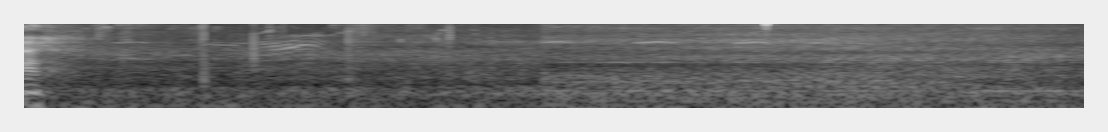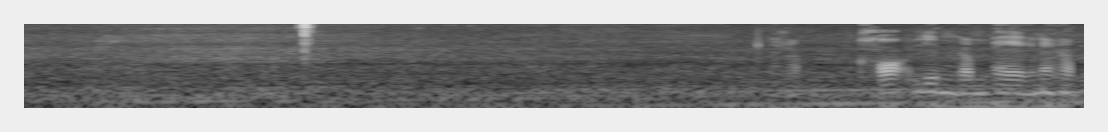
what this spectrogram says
อะนะครับเคาะริมกำแพงนะครับ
